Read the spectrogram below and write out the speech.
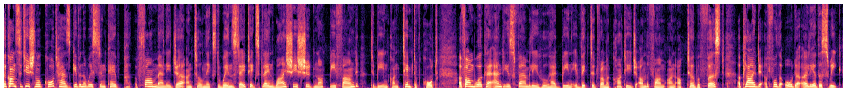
The Constitutional Court has given a Western Cape farm manager until next Wednesday to explain why she should not be found to be in contempt of court. A farm worker and his family who had been evicted from a cottage on the farm on October 1st applied for the order earlier this week.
